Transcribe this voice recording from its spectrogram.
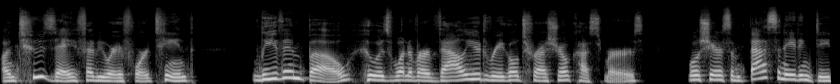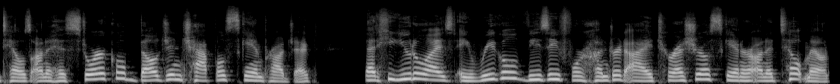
on Tuesday, February 14th, Lieven Beuckx, who is one of our valued RIEGL terrestrial customers, will share some fascinating details on a historical Belgian chapel scan project that he utilized a RIEGL VZ400i terrestrial scanner on a tilt mount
